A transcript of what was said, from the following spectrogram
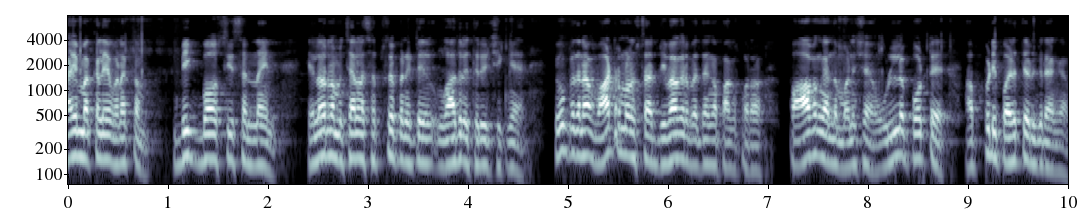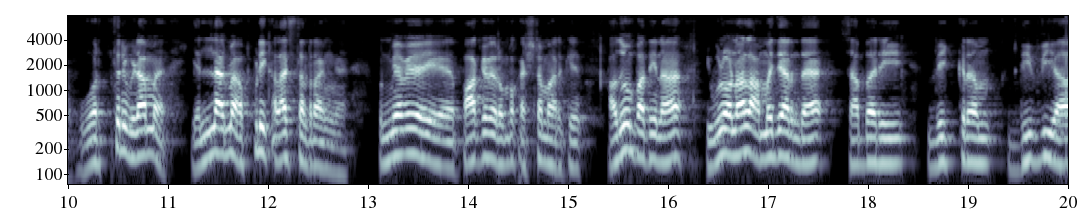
ஹாய் மக்களே வணக்கம். பிக் பாஸ் சீசன் நைன் எல்லோரும் நம்ம சேனலை சப்ஸ்கிரைப் பண்ணிவிட்டு உங்கள் ஆதரவை தெரிவிச்சிக்கங்க. இப்போ பார்த்தீங்கன்னா வாட்டர் மலன் ஸ்டார் திவாகர் பார்த்தாங்க தாங்க பார்க்க போகிறோம் பாவங்க அந்த மனுஷன். உள்ளே போட்டு அப்படி படுத்து எடுக்கிறாங்க. ஒருத்தர் விடாமல் எல்லாருமே அப்படி கலாச்சி தள்ளுறாங்க உண்மையாகவே பார்க்கவே ரொம்ப கஷ்டமாக இருக்குது அதுவும் பார்த்தீங்கன்னா இவ்வளோ நாள் அமைதியாக இருந்த சபரி விக்ரம் திவ்யா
